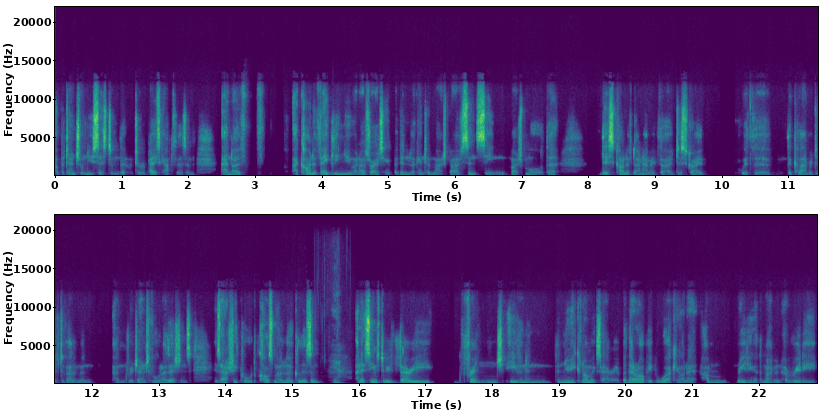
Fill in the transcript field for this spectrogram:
a potential new system that to replace capitalism, and I've I kind of vaguely knew when I was writing it, but didn't look into it much. But I've since seen much more that this kind of dynamic that I described with the, the collaborative development and regenerative organizations is actually called cosmo-localism. Yeah. And it seems to be very fringe, even in the new economics area, but there are people working on it. I'm reading at the moment a really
